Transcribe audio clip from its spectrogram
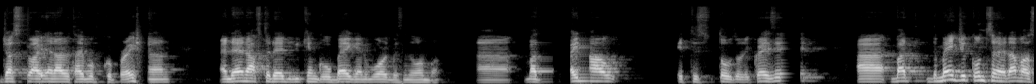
just try another type of cooperation, and then after that we can go back and work as normal. Uh, but right now it is totally crazy. Uh, but the major concern that I was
